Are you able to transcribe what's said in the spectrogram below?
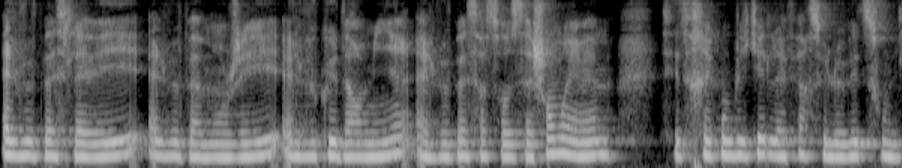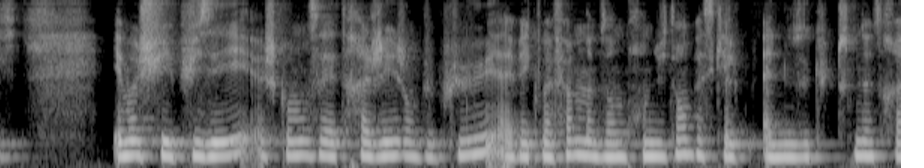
Elle veut pas se laver elle veut pas manger elle veut que dormir elle veut pas sortir de sa chambre et même c'est très compliqué de la faire se lever de son lit. Et moi je suis épuisée je commence à être âgée j'en peux plus. Avec ma femme on a besoin de prendre du temps parce qu'elle elle nous occupe tout notre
